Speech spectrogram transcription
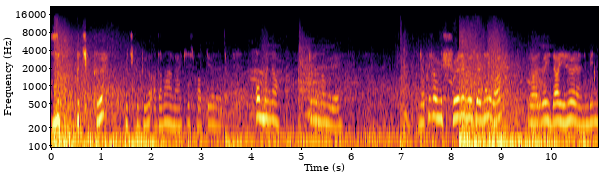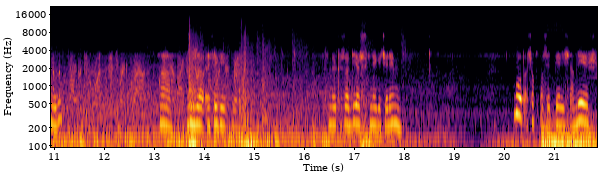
Zıp bıçkı. Bıçkı Adana merkez patlıyor. Omana. Gelin lan buraya. Bunun şöyle bir özelliği var. Galiba daha yeni öğrendim bilmiyorum. Ha, güzel efekt ekliyor. Şimdi arkadaşlar diğer skin'e geçelim. Bu da çok basit bir işlemdir.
